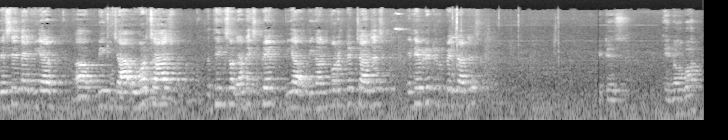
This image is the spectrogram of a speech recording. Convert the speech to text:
They say that we are uh, being char- overcharged. The things are unexplained. We are being unwarranted charges, inability to pay charges. It is Innova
